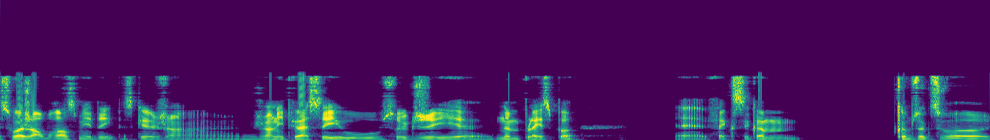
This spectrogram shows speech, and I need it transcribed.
soit je rebrasse mes dés parce que j'en j'en ai plus assez ou ceux que j'ai ne me plaisent pas. fait que c'est comme comme ça que tu vas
